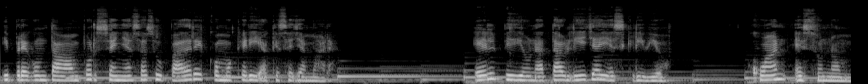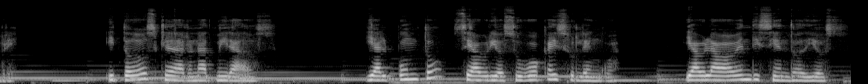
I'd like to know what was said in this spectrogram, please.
Y preguntaban por señas a su padre cómo quería que se llamara. Él pidió una tablilla y escribió, Juan es su nombre y todos quedaron admirados. Y al punto se abrió su boca y su lengua, y hablaba bendiciendo a Dios.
